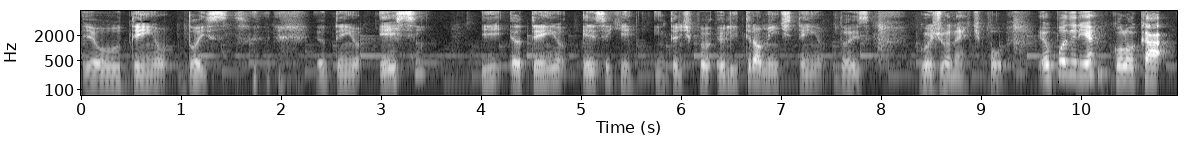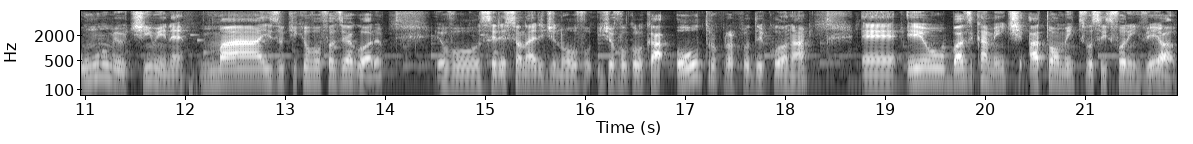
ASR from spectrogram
Eu tenho dois. eu tenho esse e eu tenho esse aqui. Então, tipo, eu literalmente tenho dois Gojo, né? Tipo, eu poderia colocar um no meu time, né? Mas o que, que eu vou fazer agora? Eu vou selecionar ele de novo e já vou colocar outro para poder clonar. É, eu, basicamente, atualmente, se vocês forem ver, ó,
